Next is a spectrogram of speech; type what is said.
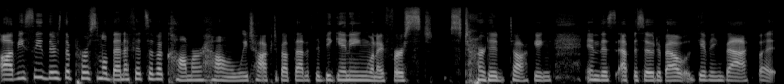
obviously there's the personal benefits of a calmer home we talked about that at the beginning when i first started talking in this episode about giving back but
